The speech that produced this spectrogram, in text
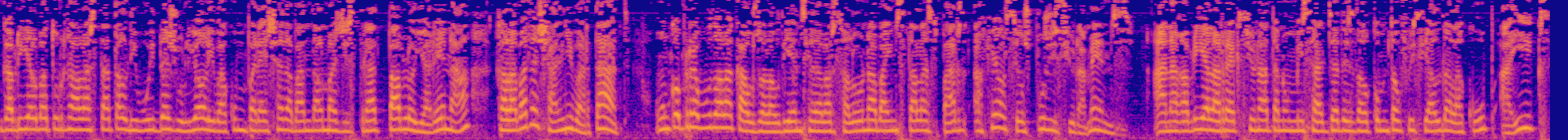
Gabriel va tornar a l'Estat el 18 de juliol i va compareixer davant del magistrat Pablo Llarena, que la va deixar en llibertat. Un cop rebuda la causa, l'Audiència de Barcelona va instar les parts a fer els seus posicionaments. Anna Gabriel ha reaccionat en un missatge des del compte oficial de la CUP a X,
